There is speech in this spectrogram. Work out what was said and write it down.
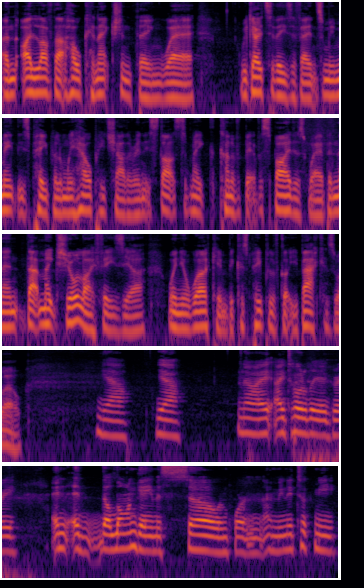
and i love that whole connection thing where we go to these events and we meet these people and we help each other and it starts to make kind of a bit of a spider's web and then that makes your life easier when you're working because people have got you back as well Yeah, yeah. No, I, I totally agree. And, and the long game is so important. I mean, it took me,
